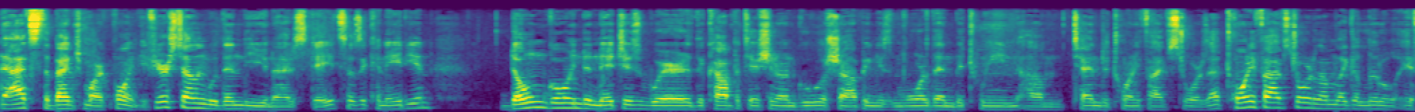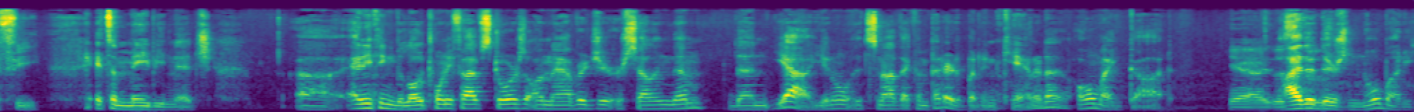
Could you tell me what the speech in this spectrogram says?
that's the benchmark point. If you're selling within the United States as a Canadian, don't go into niches where the competition on Google Shopping is more than between um, 10 to 25 stores. At 25 stores, I'm like a little iffy. It's a maybe niche. uh, anything below 25 stores on average are selling them, then yeah, you know, it's not that competitive. But in Canada, oh my god. Yeah, this, Either those- there's nobody.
